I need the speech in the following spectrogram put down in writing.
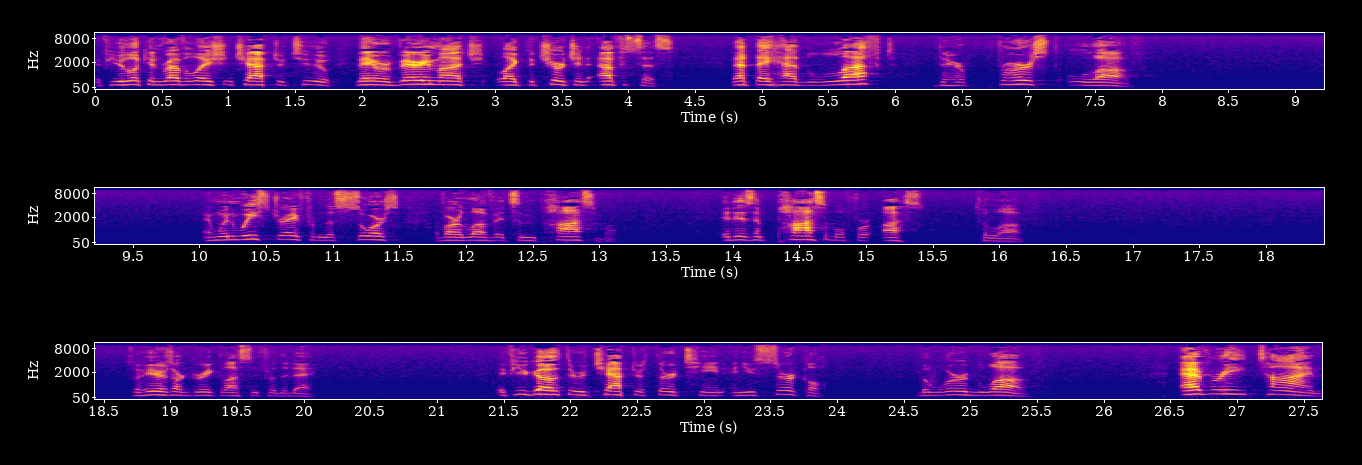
If you look in Revelation chapter 2, they were very much like the church in Ephesus, that they had left their first love. And when we stray from the source of our love, it's impossible. It is impossible for us to love. So here's our Greek lesson for the day. If you go through chapter 13 and you circle the word love, every time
